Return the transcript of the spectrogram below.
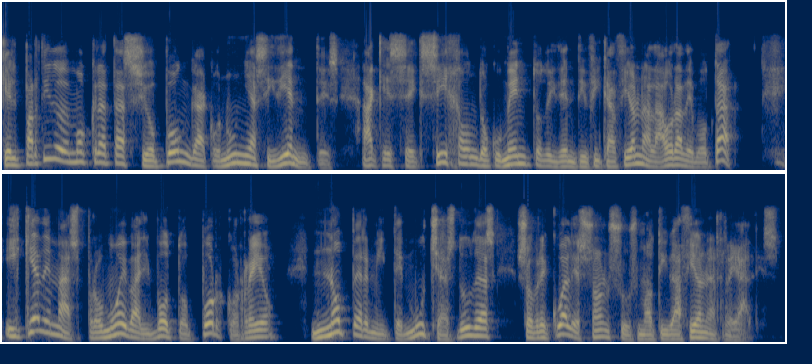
que el Partido Demócrata se oponga con uñas y dientes a que se exija un documento de identificación a la hora de votar y que además promueva el voto por correo, no permite muchas dudas sobre cuáles son sus motivaciones reales.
